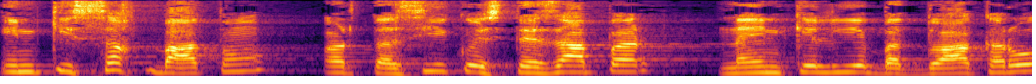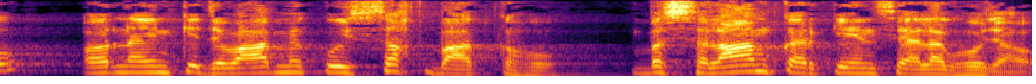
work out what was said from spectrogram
ان کی سخت باتوں اور تصحیح کو استحضاء پر نہ ان کے لیے بد دعا کرو اور نہ ان کے جواب میں کوئی سخت بات کہو۔ بس سلام کر کے ان سے الگ ہو جاؤ۔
